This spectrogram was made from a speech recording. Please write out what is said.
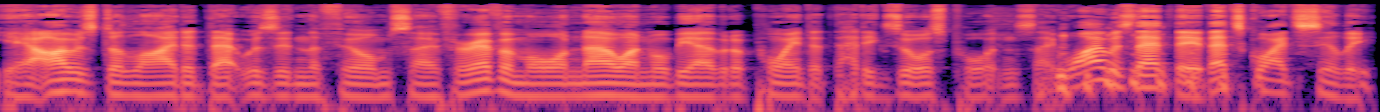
Yeah, I was delighted that was in the film, so forevermore no one will be able to point at that exhaust port and say, "Why was that there? That's quite silly."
